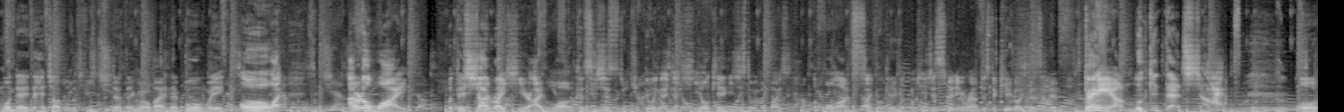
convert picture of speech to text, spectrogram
One day, the hedgehog will defeat the Death Egg robot, and then boom, wait. Oh, I... I don't know why, but this shot right here, I love, because he's just doing like a heel kick. He's just doing the vice, a full-on cycle kick. He's just spinning around just a kick like this, and then BAM! Look at that shot! Oh,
